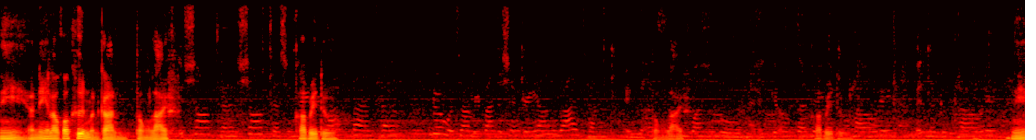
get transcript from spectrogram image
นี่ อันนี้ เราก็ขึ้นเหมือนกันตรงไลฟ์เข้าไปดู ตรงไลฟ์เข้าไปดู นี่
